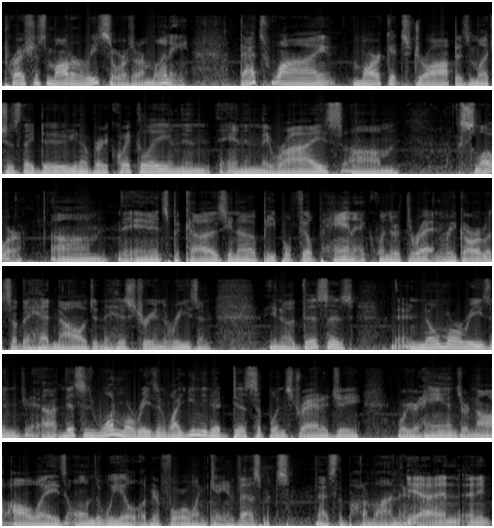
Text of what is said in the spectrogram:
precious modern resource, our money that's why markets drop as much as they do, you know, very quickly, and then and then they rise um, slower. Um, and it's because you know people feel panic when they're threatened, regardless of the head knowledge and the history and the reason. You know, this is no more reason. Uh, this is one more reason why you need a disciplined strategy where your hands are not always on the wheel of your 401k investments. That's the bottom line there. Yeah, and and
